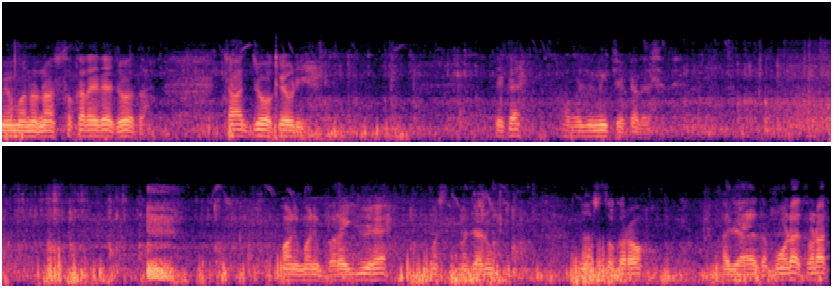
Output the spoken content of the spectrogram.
મહેમાનો નાસ્તો કરાવી રહ્યા જોયો હતા ચાંચ જુઓ કેવડી દેખાય આ બાજુ નીચે કરે છે પાણી પાણી ભરાઈ ગયું હે. મસ્ત મજાનું નાસ્તો કરો. આજે આવ્યા હતા મોડા થોડાક.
